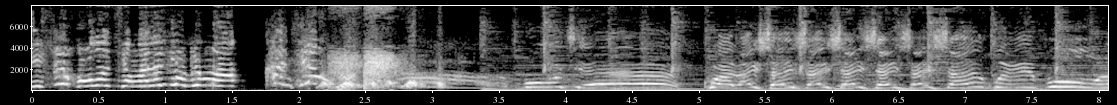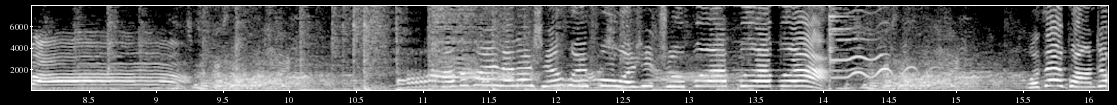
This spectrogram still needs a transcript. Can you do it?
你是猴子请来的救兵吗？看清！波姐，快来神神神神神神回复啦！好的，欢迎来到神回复，我是主播波波，我在广州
